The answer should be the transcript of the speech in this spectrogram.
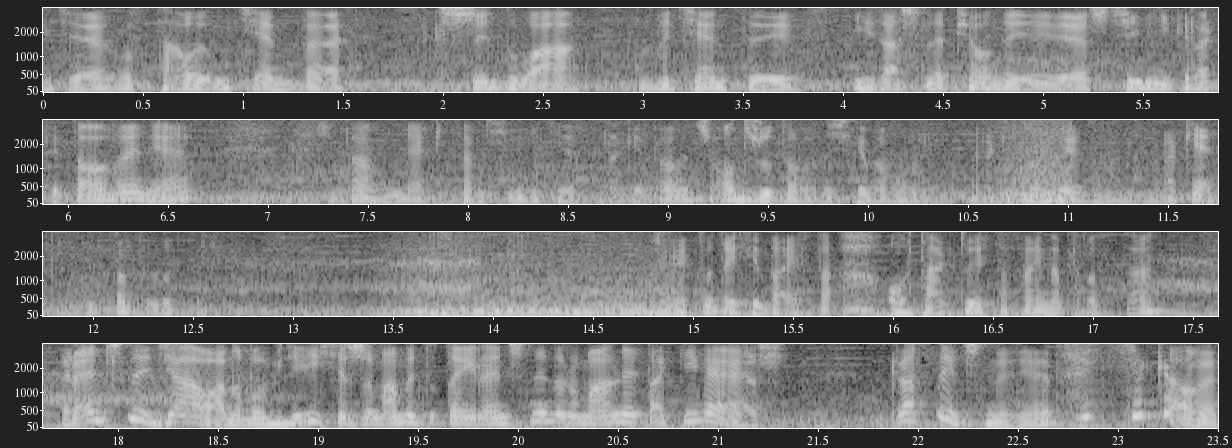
gdzie zostały ucięte skrzydła, wycięty i zaślepiony, wiesz, silnik rakietowy, nie? Czy tam, jaki tam silnik jest rakietowy, czy odrzutowy, to się chyba mówi. Rakietowy jest w, w rakietę. Co ty, jest. Czekaj, tutaj chyba jest ta... O tak, tu jest ta fajna prosta. Ręczny działa, no bo widzieliście, że mamy tutaj ręczny, normalny taki, wiesz... Klasyczny, nie? To jest ciekawe.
